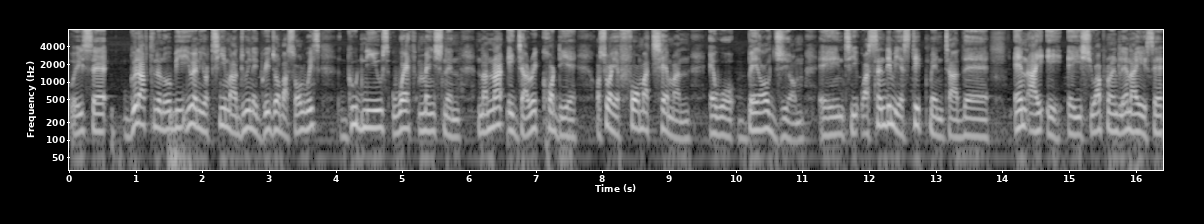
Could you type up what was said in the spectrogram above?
We say, Good afternoon, Obi. You and your team are doing a great job as always. Good news worth mentioning. Nana Ejare also a former chairman, ewo Belgium. And he was sending me a statement at the NIA a issue. Apparently, NIA say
